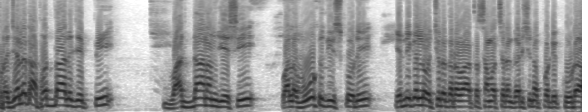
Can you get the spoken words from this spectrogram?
ప్రజలకు అబద్ధాలు చెప్పి వాగ్దానం చేసి వాళ్ళ ఓటు తీసుకొని ఎన్నికల్లో వచ్చిన తర్వాత సంవత్సరం గడిచినప్పటికీ కూడా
